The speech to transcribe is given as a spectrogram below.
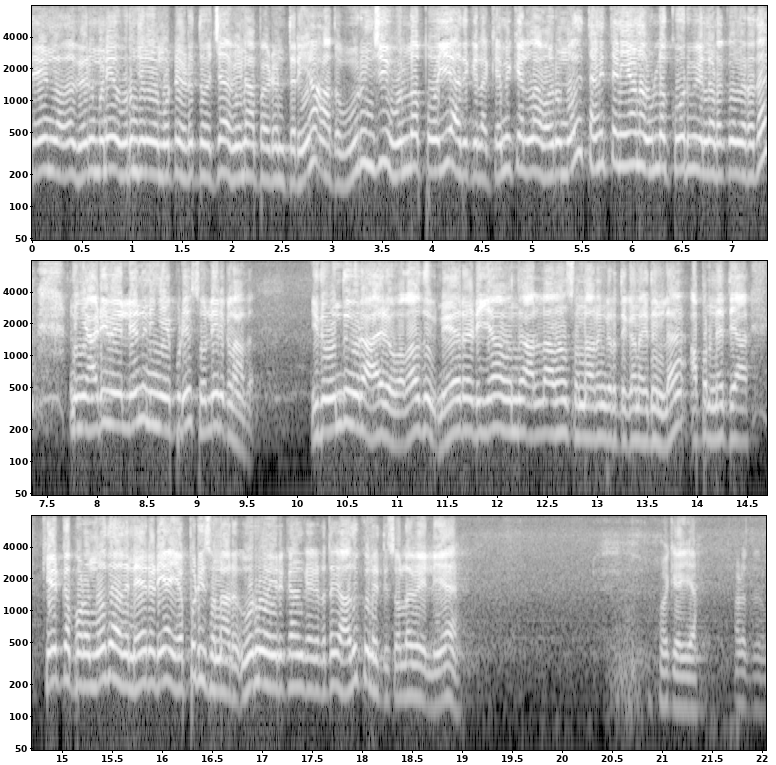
தேன் அதாவது வெறுமனே உறிஞ்சினதை மட்டும் எடுத்து வச்சா வீணா போயிடும்னு தெரியும். அதை உறிஞ்சி உள்ள போய் அதுக்குள்ள கெமிக்கல்லாம் வரும்போது தனித்தனியான உள்ள கோர்வைகள் நடக்குங்கிறத நீங்க அடிவையிலேருந்து நீங்க எப்படியோ சொல்லியிருக்கலாம் அதை. இது வந்து ஒரு ஆயிரம் அதாவது நேரடியாக வந்து அல்லாஹ் தான் சொன்னாருங்கிறதுக்கான இது இல்லை. அப்புறம் நேற்று கேட்கப்படும் போது அது நேரடியாக எப்படி சொன்னார்? உருவம் இருக்கான்னு கேட்கறதுக்கு அதுக்கும் நேற்று சொல்லவே இல்லையே. ஓகே ஐயா. அடுத்தது.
